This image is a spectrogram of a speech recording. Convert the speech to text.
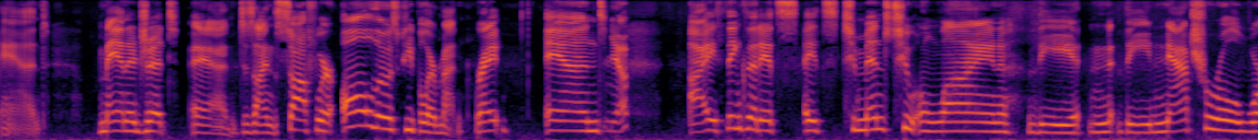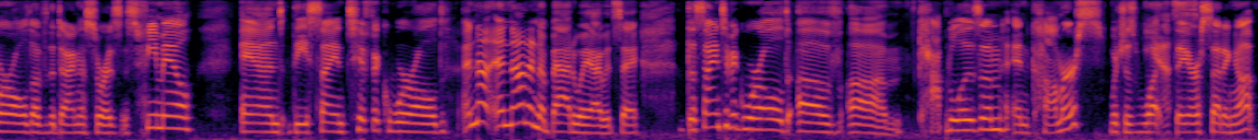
and manage it and design the software, all those people are men, right? And yep I think that it's it's to meant to align the the natural world of the dinosaurs as female and the scientific world and not and not in a bad way I would say the scientific world of um, capitalism and commerce which is what Yes. they are setting up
